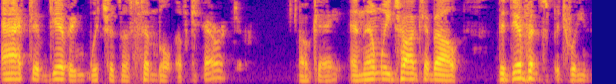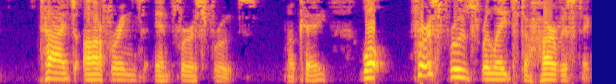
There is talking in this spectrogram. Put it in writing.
act of giving, which is a symbol of character. Okay. And then we talked about the difference between tithes, offerings, and first fruits. Okay. Well, first fruits relates to harvesting.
